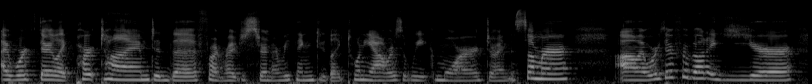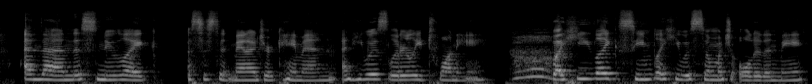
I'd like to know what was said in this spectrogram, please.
I worked there like part time, did the front register and everything, did like 20 hours a week more during the summer. Um, I worked there for about a year and then this new like assistant manager came in and he was literally 20. But he like seemed like he was so much older than me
